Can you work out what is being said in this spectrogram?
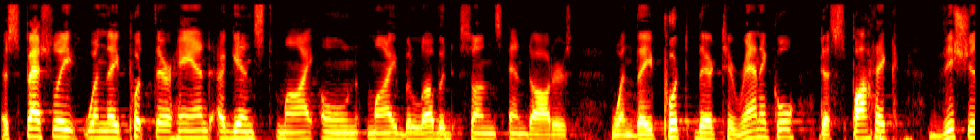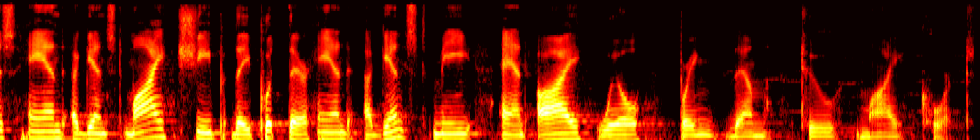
especially when they put their hand against my own, my beloved sons and daughters, when they put their tyrannical, despotic, vicious hand against my sheep, they put their hand against me, and I will bring them to my court.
